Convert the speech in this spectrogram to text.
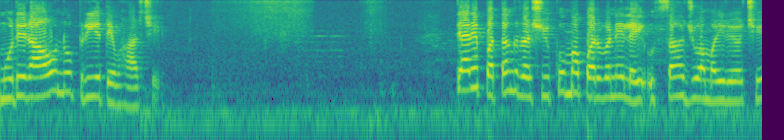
મોટેરાઓનો પ્રિય તહેવાર છે. ત્યારે પતંગ રસિકોમાં પર્વને લઈ ઉત્સાહ જોવા મળી રહ્યો છે.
